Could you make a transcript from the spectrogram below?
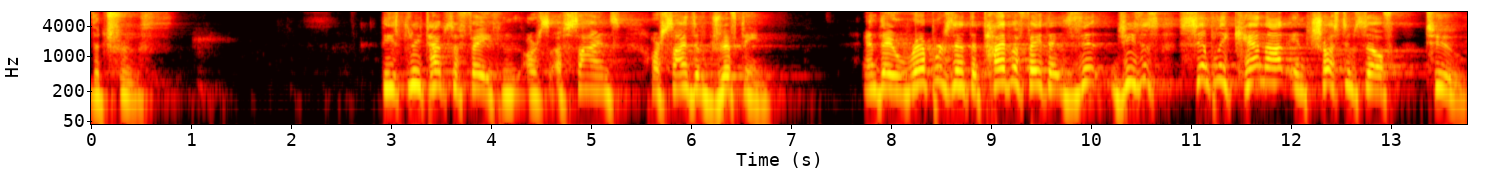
the truth. These three types of faith are of signs, are signs of drifting. And they represent the type of faith that Jesus simply cannot entrust himself to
